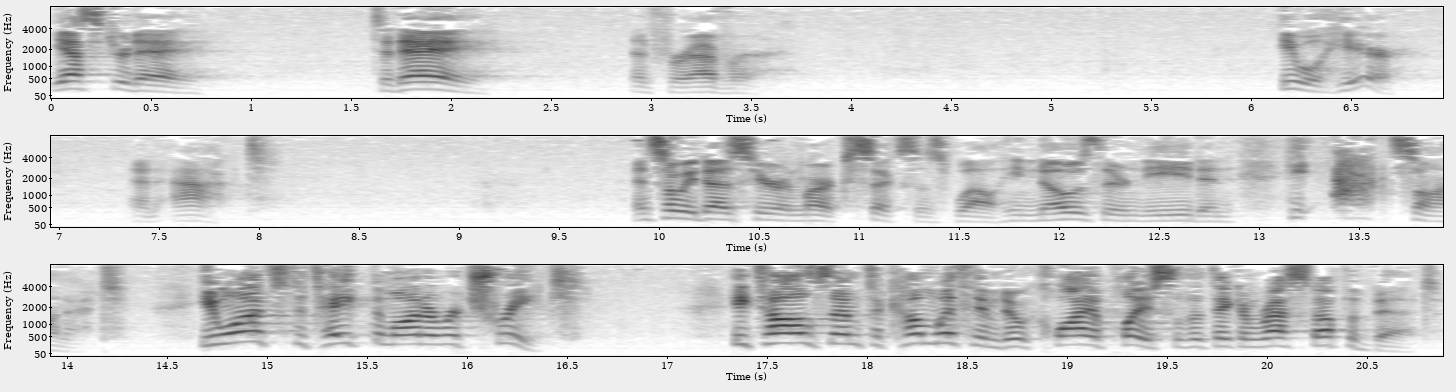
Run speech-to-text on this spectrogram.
yesterday, today, and forever. He will hear and act. And so he does here in Mark 6 as well. He knows their need and he acts on it. He wants to take them on a retreat. He tells them to come with him to a quiet place so that they can rest up a bit.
